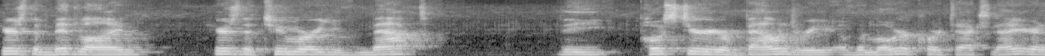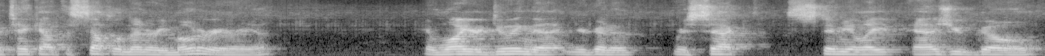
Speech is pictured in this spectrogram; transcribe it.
Here's the midline. Here's the tumor. You've mapped the posterior boundary of the motor cortex. Now you're going to take out the supplementary motor area. And while you're doing that, you're going to resect stimulate as you go,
